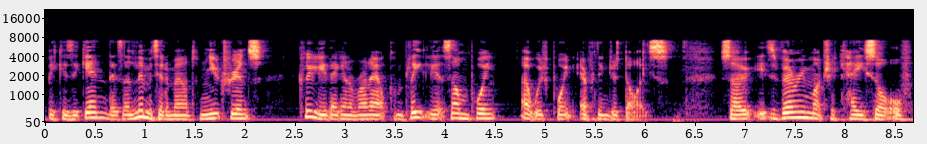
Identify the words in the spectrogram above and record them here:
because again, there's a limited amount of nutrients. Clearly they're going to run out completely at some point, at which point everything just dies. So it's very much a case of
